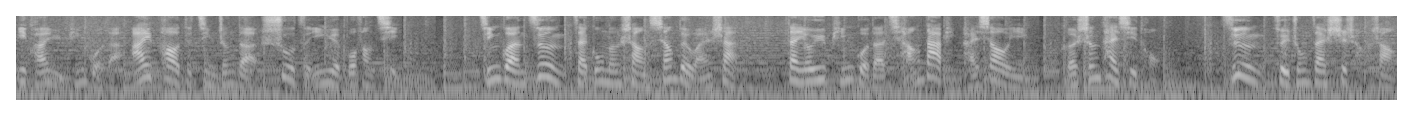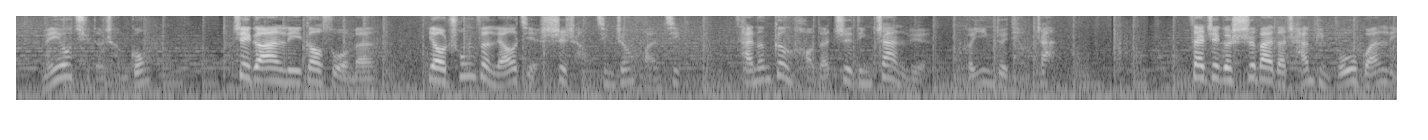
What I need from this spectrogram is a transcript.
一款与苹果的 iPod 竞争的数字音乐播放器。尽管 Zoom 在功能上相对完善，但由于苹果的强大品牌效应和生态系统，Zoom 最终在市场上没有取得成功。这个案例告诉我们要充分了解市场竞争环境，才能更好地制定战略和应对挑战。在这个失败的产品博物馆里，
